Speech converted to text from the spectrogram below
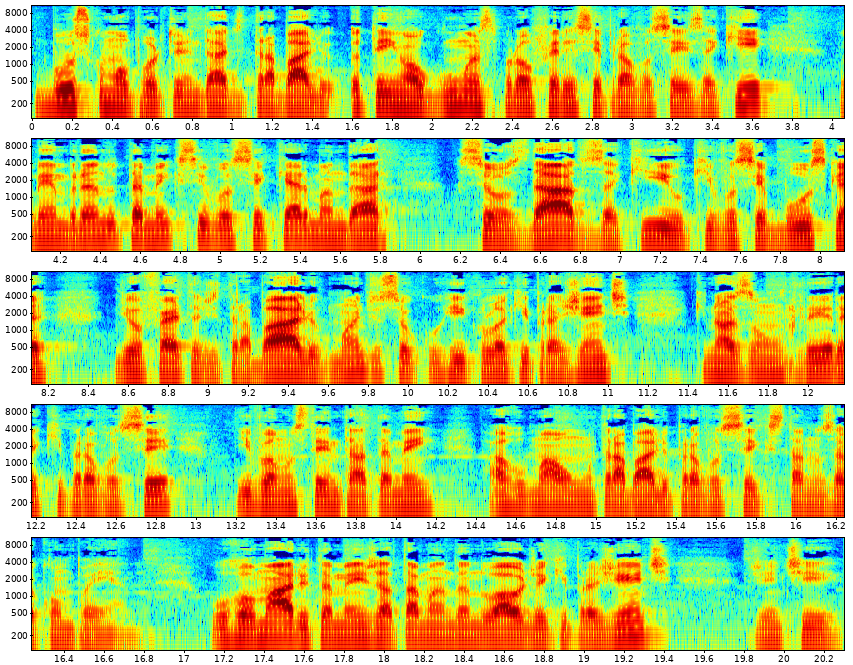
busca uma oportunidade de trabalho, eu tenho algumas para oferecer para vocês aqui. Lembrando também que se você quer mandar seus dados aqui, o que você busca de oferta de trabalho, mande o seu currículo aqui para gente, que nós vamos ler aqui para você e vamos tentar também arrumar um trabalho para você que está nos acompanhando. O Romário também já está mandando áudio aqui para gente. A gente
